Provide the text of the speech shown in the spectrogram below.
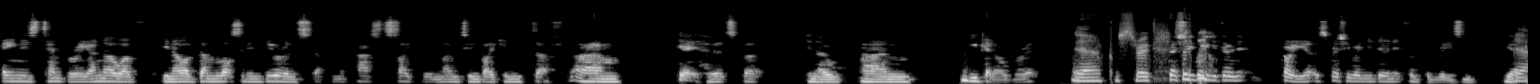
pain is temporary. I know I've you know, I've done lots of endurance stuff in the past, cycling, mountain biking stuff. Um, yeah, it hurts, but you know, um, you get over it. Yeah, push through. Especially so when you're doing it. Sorry, especially when you're doing it for a good reason. Yeah. yeah.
